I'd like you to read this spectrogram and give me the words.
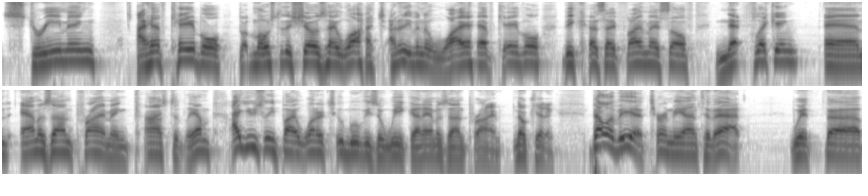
streaming? I have cable, but most of the shows I watch, I don't even know why I have cable because I find myself Netflixing and Amazon Priming constantly. I'm I usually buy one or two movies a week on Amazon Prime. No kidding. Bellavia turned me on to that with uh,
